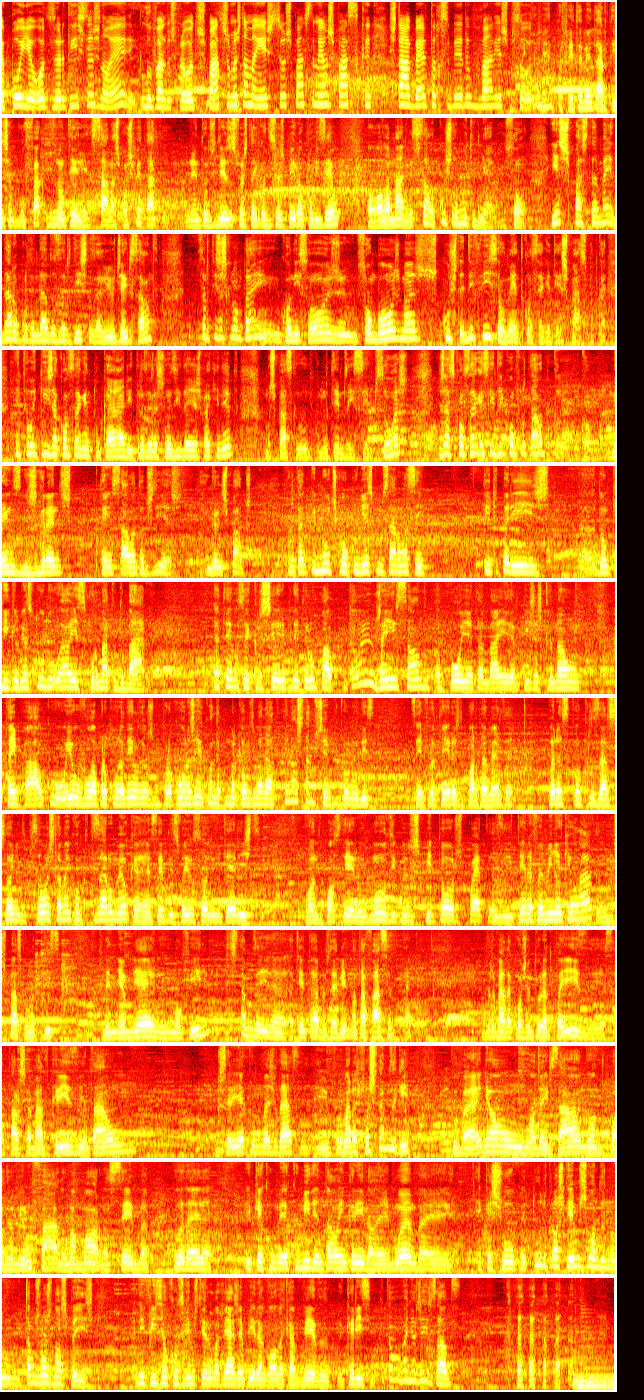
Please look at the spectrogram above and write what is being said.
apoia outros artistas, não é? Levando-os para outros espaços, mas também este seu espaço também é um espaço que está aberto a receber várias pessoas. Perfeitamente, perfeitamente. A artista, o facto de não terem salas para o espetáculo, nem todos os dias as pessoas têm condições para ir ao Coliseu ou ao Magra, essa sala custa muito dinheiro, o som. E esse espaço também é dar oportunidade aos artistas, e o Jair Sound, os artistas que não têm condições, são bons, mas custa, dificilmente conseguem ter espaço para tocar. Então aqui já conseguem tocar e trazer as suas ideias para aqui dentro, um espaço que metemos aí 100 pessoas, já se conseguem sentir confortável, porque nem os grandes que têm sala todos os dias, em grandes palcos. Portanto, e muitos que eu conheço começaram assim. Tito Paris, uh, Dom Kiko, tudo a esse formato de bar até você crescer e poder ter um palco. Então o Jair Sound apoia também artistas que não têm palco, eu vou à procura deles, eles me procuram, Jair, quando é que marcamos uma data? E nós estamos sempre, como eu disse, sem fronteiras, de porta aberta, para se concretizar sonho de pessoas, também concretizar o meu, que é sempre isso foi um sonho de ter isto, onde posso ter músicos, pintores, poetas e ter a família aqui ao lado, um espaço, como eu te disse, da minha mulher, do meu filho, estamos aí a, a tentar nos não está fácil, né? derivada a conjuntura do país, essa tal chamada crise, então gostaria que me ajudasse a informar as pessoas que estamos aqui, que venham ao Jair Sound, onde podem ouvir um fado, uma morna, semba, coladeira, e que a, comida então é incrível, é moamba, é, é cachupa, é tudo que nós temos onde no, estamos longe do nosso país difícil conseguimos ter uma viagem para ir a Angola, Cabo Verde, caríssimo. Então venham a Jair Sound.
